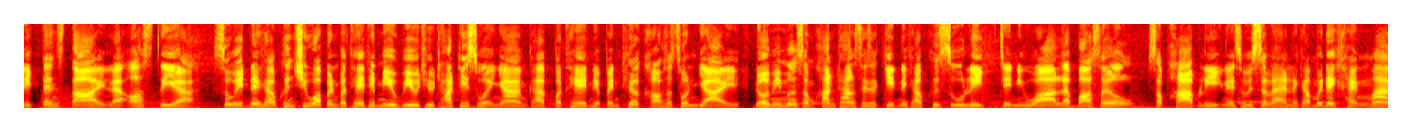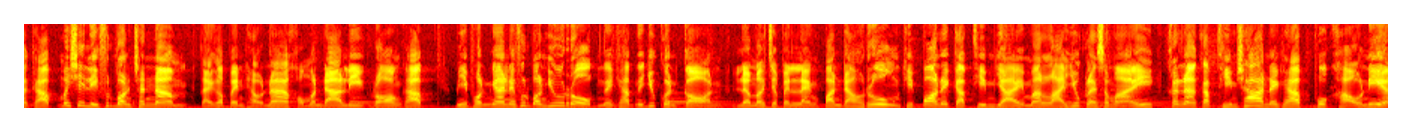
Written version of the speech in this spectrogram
ลิกเทนสไตน์และออสเตรีย สวิตนะครับขึ้นชื่อว่าเป็นประเทศที่มีวิวทิวทัศน์ที่สวยงามครับประเทศเนี่ยเป็นเทือกเขาซะส่วนใหญ่ โดยมีเมืองสำคัญทางเศรษฐกิจนะครับคือซูริกเจนีวาและบาเซลสภาพลีกในสวิตเซอร์แลนด์นะครับไม่ได้แข็งมากครับไม่ใช่ลีกฟุตบอลชั้นนำแต่ก็เป็นแถวหน้าของบรรดาลีกรองครับมีผลงานในฟุตบอลยุโรปนะครับในยุคก่อนๆและมักจะเป็นแหล่งปั้นดาวรุ่ง ที่ป้อนให้กับทีมใหญ่มาหลายยุคหลายสมัย ขณะกับทีมชาตินะครับพวกเขาเนี่ย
